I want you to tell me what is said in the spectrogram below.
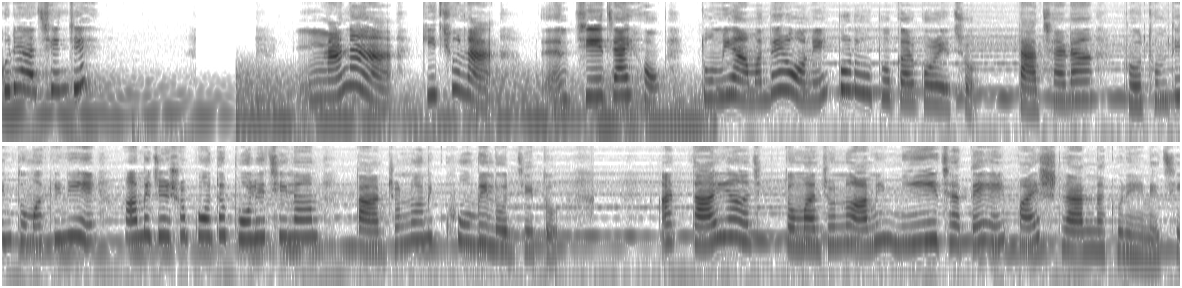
করে আছেন যে? কিছু না। যে যাই হোক, তুমি আমাদের অনেক বড় উপকার করেছ। তাছাড়া প্রথম দিন তোমাকে নিয়ে আমি যেসব কথা বলেছিলাম, তার জন্য আমি খুবই লজ্জিত। আর তাই আজ তোমার জন্য আমি নিজ হাতে এই পায়েস রান্না করে এনেছি।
